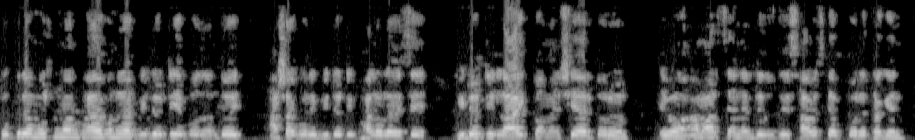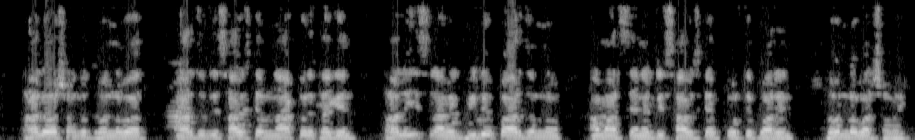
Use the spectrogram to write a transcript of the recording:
সুপ্রিয় মুসলমান ভাই বোনেরা, ভিডিওটি এ পর্যন্তই। আশা করি ভিডিওটি ভালো লেগেছে। ভিডিওটি লাইক, কমেন্ট, শেয়ার করুন এবং আমার চ্যানেলটি যদি সাবস্ক্রাইব করে থাকেন, তাহলে অসংখ্য ধন্যবাদ। আর যদি সাবস্ক্রাইব না করে থাকেন, তাহলে ইসলামিক ভিডিও পাওয়ার জন্য আমার চ্যানেলটি সাবস্ক্রাইব করতে পারেন। ধন্যবাদ সবাইকে।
